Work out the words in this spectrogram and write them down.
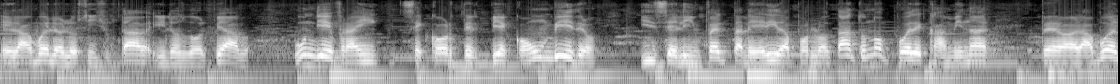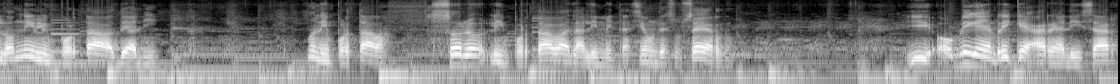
el abuelo los insultaba y los golpeaba. Un día Efraín se corta el pie con un vidrio y se le infecta la herida, por lo tanto no puede caminar, pero al abuelo ni le importaba de allí no le importaba, solo le importaba la alimentación de su cerdo. Y obliga a Enrique a realizar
